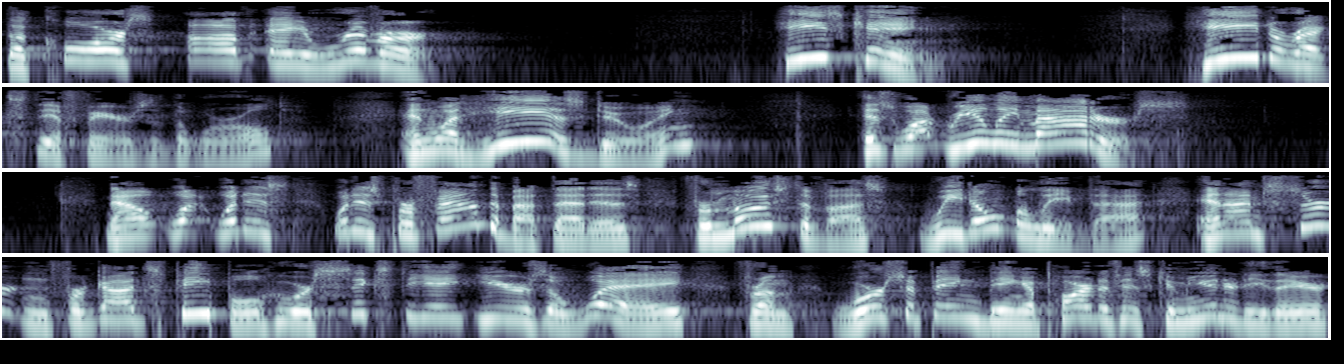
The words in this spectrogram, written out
the course of a river. He's king. He directs the affairs of the world and what he is doing is what really matters. Now, what, what is, what is profound about that is, for most of us, we don't believe that. And I'm certain for God's people who are 68 years away from worshiping, being a part of His community there,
